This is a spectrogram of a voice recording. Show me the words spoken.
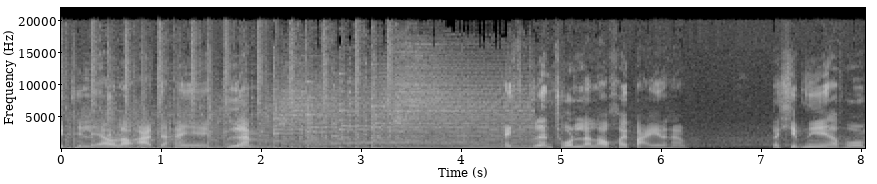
ลิปที่แล้วเราอาจจะให้เพื่อน ให้เพื่อนชนแล้วเราค่อยไปนะครับ แต่คลิปนี้ครับผม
